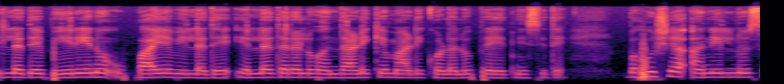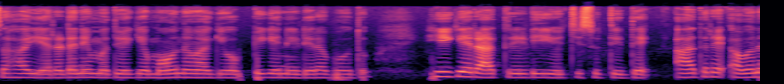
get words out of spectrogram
ಇಲ್ಲದೆ ಬೇರೇನೋ ಉಪಾಯವಿಲ್ಲದೆ ಎಲ್ಲದರಲ್ಲೂ ಹೊಂದಾಣಿಕೆ ಮಾಡಿಕೊಳ್ಳಲು ಪ್ರಯತ್ನಿಸಿದೆ. ಬಹುಶಃ ಅನಿಲ್ನೂ ಸಹ ಎರಡನೇ ಮದುವೆಗೆ ಮೌನವಾಗಿ ಒಪ್ಪಿಗೆ ನೀಡಿರಬಹುದು. ಹೀಗೆ ರಾತ್ರಿಯಿಡೀ ಯೋಚಿಸುತ್ತಿದ್ದೆ. ಆದರೆ ಅವನ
